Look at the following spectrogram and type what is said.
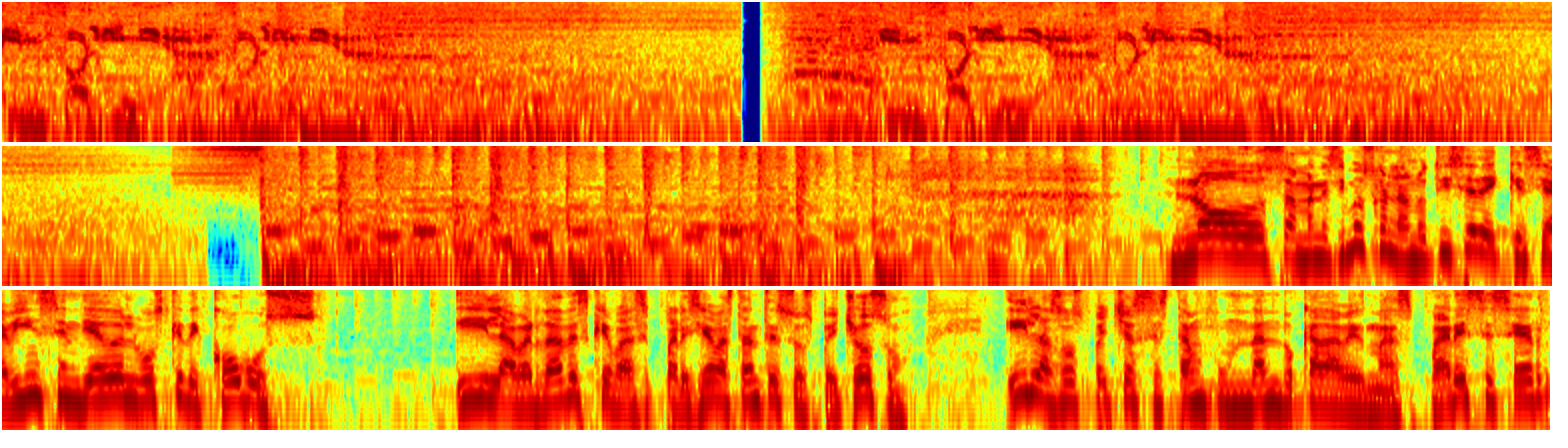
Infolinia. Infolinia. Infolinia. Infolinia. Nos amanecimos con la noticia de que se había incendiado el bosque de Cobos. Y la verdad es que parecía bastante sospechoso. Y las sospechas se están fundando cada vez más. Parece ser,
